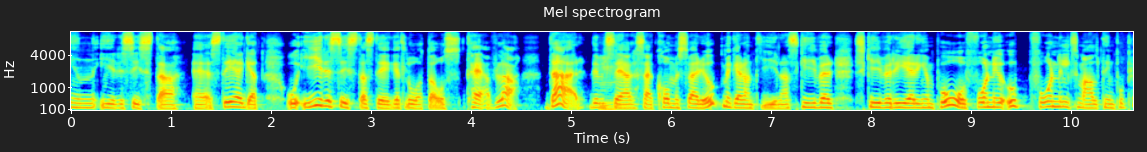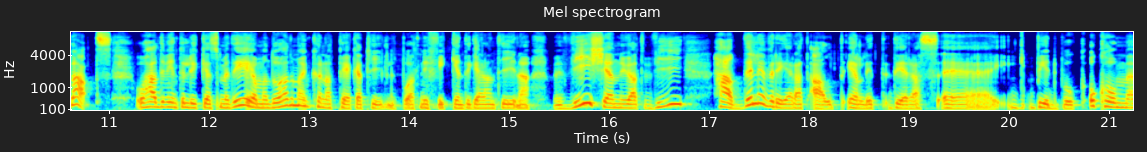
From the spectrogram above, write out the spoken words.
in i det sista eh, steget och i det sista steget låta oss tävla där. Det vill mm. säga, så här, kommer Sverige upp med garantierna? Skriver, skriver regeringen på? Får ni upp, får ni liksom allting på plats? Och hade vi inte lyckats med det, ja men då hade man kunnat peka tydligt på att ni fick inte garantierna. Men vi känner ju att vi hade levererat allt enligt deras eh, bidbook och kom,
